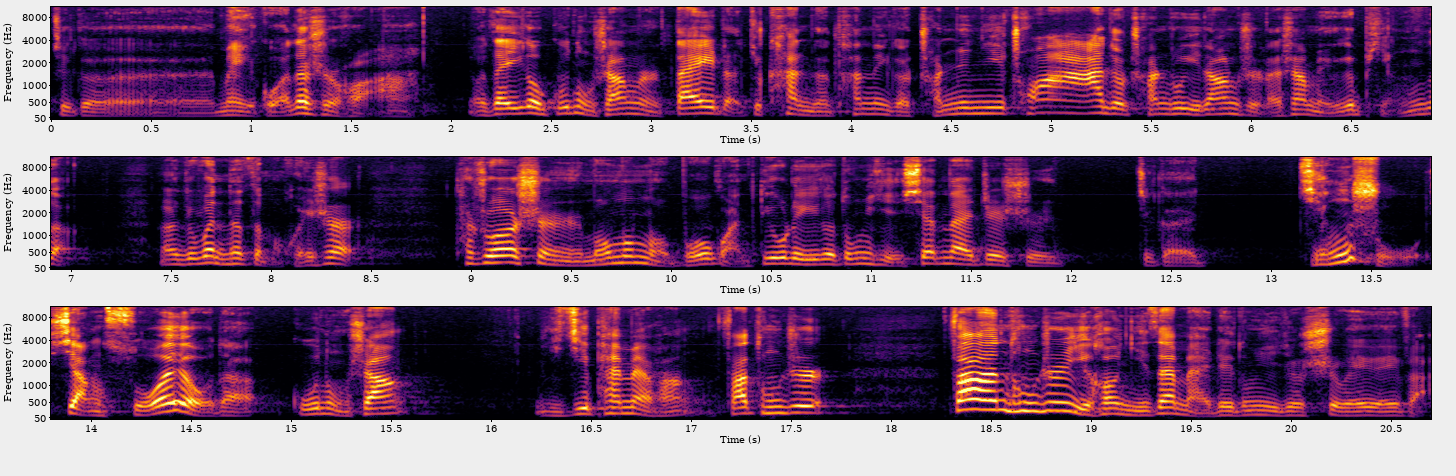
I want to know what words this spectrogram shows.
这个美国的时候啊，我在一个古董商那儿待着，就看着他那个传真机歘就传出一张纸来，上面有一个瓶子，然后就问他怎么回事儿，他说是某某某博物馆丢了一个东西，现在这是这个警署向所有的古董商以及拍卖行发通知，发完通知以后，你再买这东西就视为违法。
